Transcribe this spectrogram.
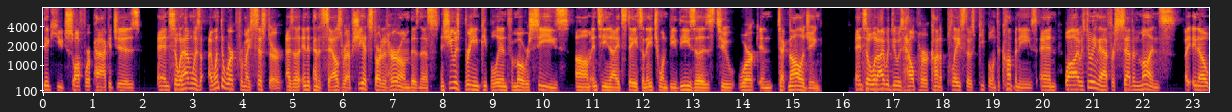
big, huge software packages. And so what happened was I went to work for my sister as an independent sales rep. She had started her own business and she was bringing people in from overseas um, into the United States on H-1B visas to work in technology. And so what I would do is help her kind of place those people into companies. And while I was doing that for seven months, you know,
